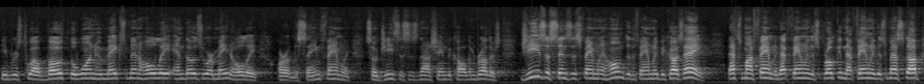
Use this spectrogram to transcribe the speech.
Hebrews 12, both the one who makes men holy and those who are made holy are of the same family. So Jesus is not ashamed to call them brothers. Jesus sends his family home to the family because, hey, that's my family. That family that's broken, that family that's messed up.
